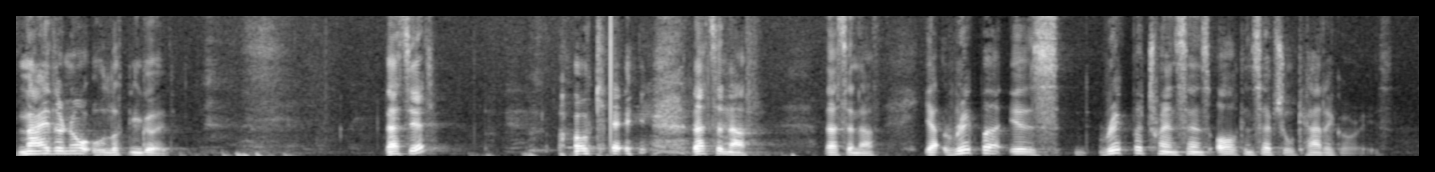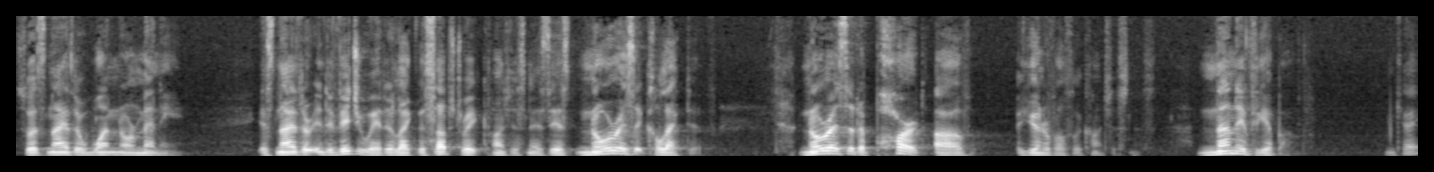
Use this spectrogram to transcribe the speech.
Neither nor. Oh, looking good. That's it? Okay, that's enough. That's enough. Yeah, Rigpa is Rigpa transcends all conceptual categories. So it's neither one nor many. It's neither individuated like the substrate consciousness is, nor is it collective, nor is it a part of a universal consciousness. None of the above. Okay?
